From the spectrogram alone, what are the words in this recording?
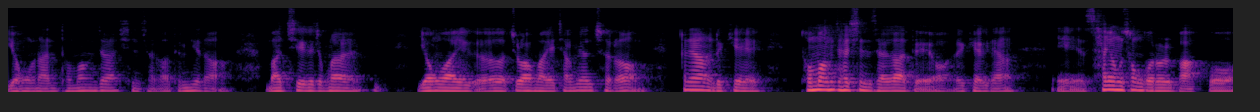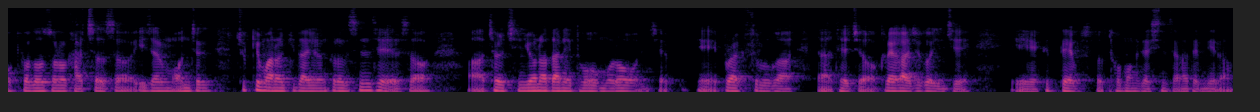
영원한 도망자 신사가 됩니다. 마치 정말 영화의 그 드라마의 장면처럼 그냥 이렇게 도망자 신세가 돼요. 이렇게 그냥 사형 선고를 받고 교도소로 갇혀서 이제는 언제 죽기만을 기다리는 그런 신세에서 어, 절친 요나단의 도움으로 이제 예, 브렉스루가 아, 되죠. 그래가지고 이제 예, 그때부터 도망자 신사가 됩니다.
